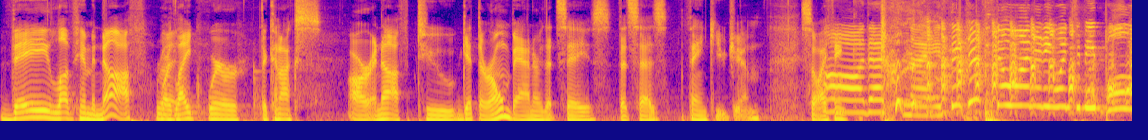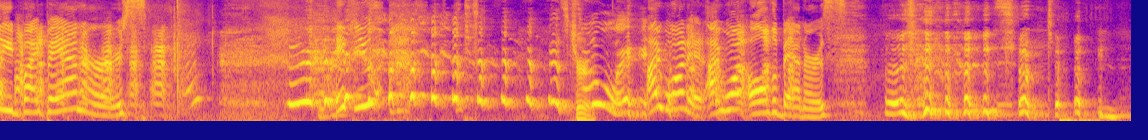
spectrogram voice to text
they love him enough, or like where the Canucks are enough to get their own banner that says that says "Thank you, Jim." So I think Oh, that's nice. They just don't want anyone to be bullied by banners. If you, it's true. I want it. I want all the banners.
